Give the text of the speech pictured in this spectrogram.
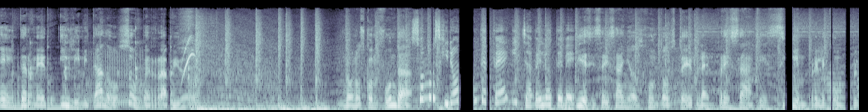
E internet ilimitado, súper rápido. No nos confunda. Somos Girón TV y Chabelo TV. 16 años junto a usted, la empresa que siempre le cumple.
